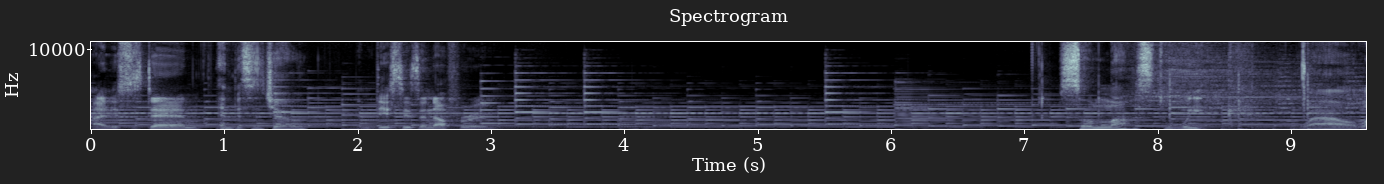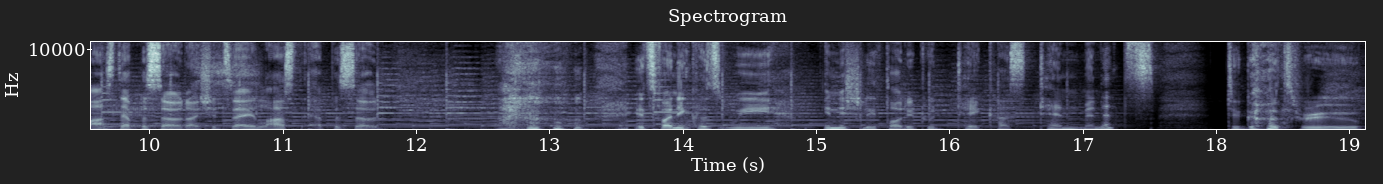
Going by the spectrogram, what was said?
Hi, this is Dan, And this is Joe. and this is Enough Room. So last week, wow, last episode, I should say, last episode. it's funny because we initially thought it would take us 10 minutes to go through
